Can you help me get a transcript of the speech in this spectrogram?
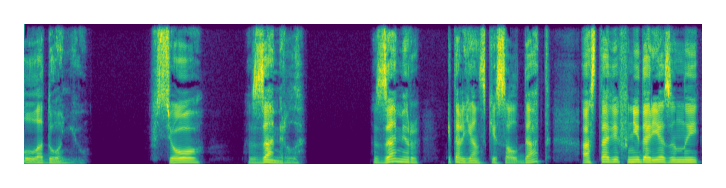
ладонью. Все замерло. Замер итальянский солдат, оставив недорезанный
